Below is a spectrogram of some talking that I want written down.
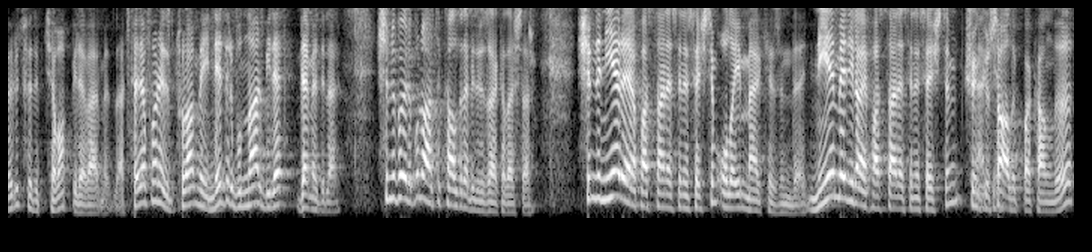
Ve lütfedip cevap bile vermediler. Telefon edip Turan Bey nedir bunlar bile demediler. Şimdi böyle bunu artık kaldırabiliriz arkadaşlar. Şimdi niye Reyap Hastanesi'ni seçtim? Olayın merkezinde. Niye Medilife Hastanesi'ni seçtim? Çünkü Merkez. Sağlık Bakanlığı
